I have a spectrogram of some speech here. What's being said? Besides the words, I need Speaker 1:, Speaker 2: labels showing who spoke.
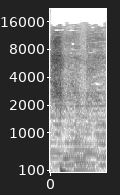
Speaker 1: Shoot me.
